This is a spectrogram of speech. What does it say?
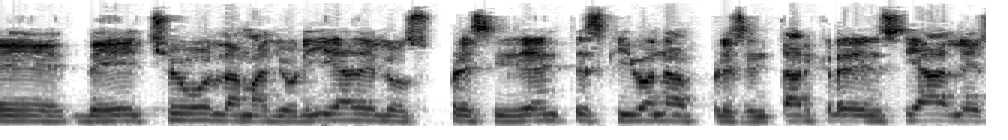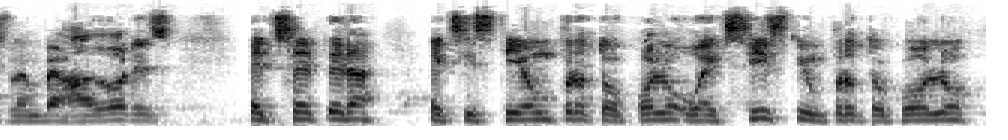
Eh, de hecho, la mayoría de los presidentes que iban a presentar credenciales o embajadores, etcétera, existía un protocolo o existe un protocolo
